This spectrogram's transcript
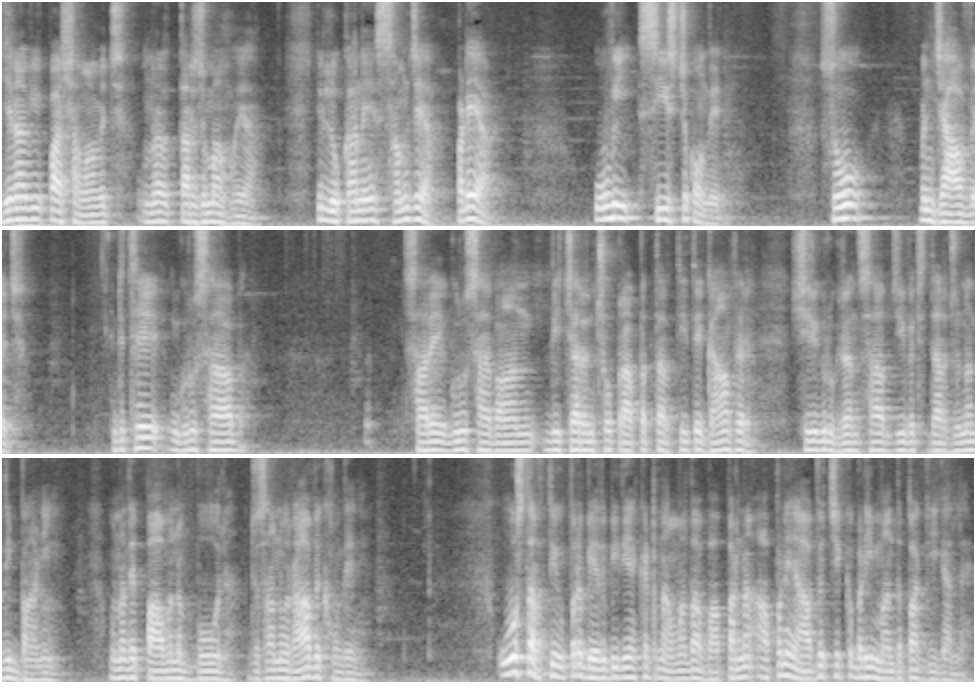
ਜਿਨ੍ਹਾਂ ਵੀ ਭਾਸ਼ਾਵਾਂ ਵਿੱਚ ਉਹਨਾਂ ਦਾ ਤਰਜਮਾ ਹੋਇਆ, ਤੇ ਲੋਕਾਂ ਨੇ ਸਮਝਿਆ ਪੜਿਆ ਉਹ ਵੀ ਸੀਸ ਝੁਕਾਉਂਦੇ ਨੇ। ਸੋ ਪੰਜਾਬ ਵਿੱਚ ਜਿੱਥੇ ਗੁਰੂ ਸਾਹਿਬ, ਸਾਰੇ ਗੁਰੂ ਸਾਹਿਬਾਨ ਦੀ ਚਰਨ ਛੋ ਪ੍ਰਾਪਤ ਧਰਤੀ ਤੇ ਗਾਂ ਫਿਰ ਸ੍ਰੀ ਗੁਰੂ ਗ੍ਰੰਥ ਸਾਹਿਬ ਜੀ ਵਿੱਚ ਦਰਜ ਉਹਨਾਂ ਦੀ ਬਾਣੀ, ਉਹਨਾਂ ਦੇ ਪਾਵਨ ਬੋਲ ਜੋ ਸਾਨੂੰ ਰਾਹ ਵਿਖਾਉਂਦੇ ਨੇ। ਉਸ ਧਰਤੀ ਉੱਪਰ ਬੇਦਬੀ ਦੀਆਂ ਘਟਨਾਵਾਂ ਦਾ ਵਾਪਰਨਾ ਆਪਣੇ ਆਪ ਵਿੱਚ ਇੱਕ ਬੜੀ ਮੰਦਭਾਗੀ ਗੱਲ ਹੈ।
